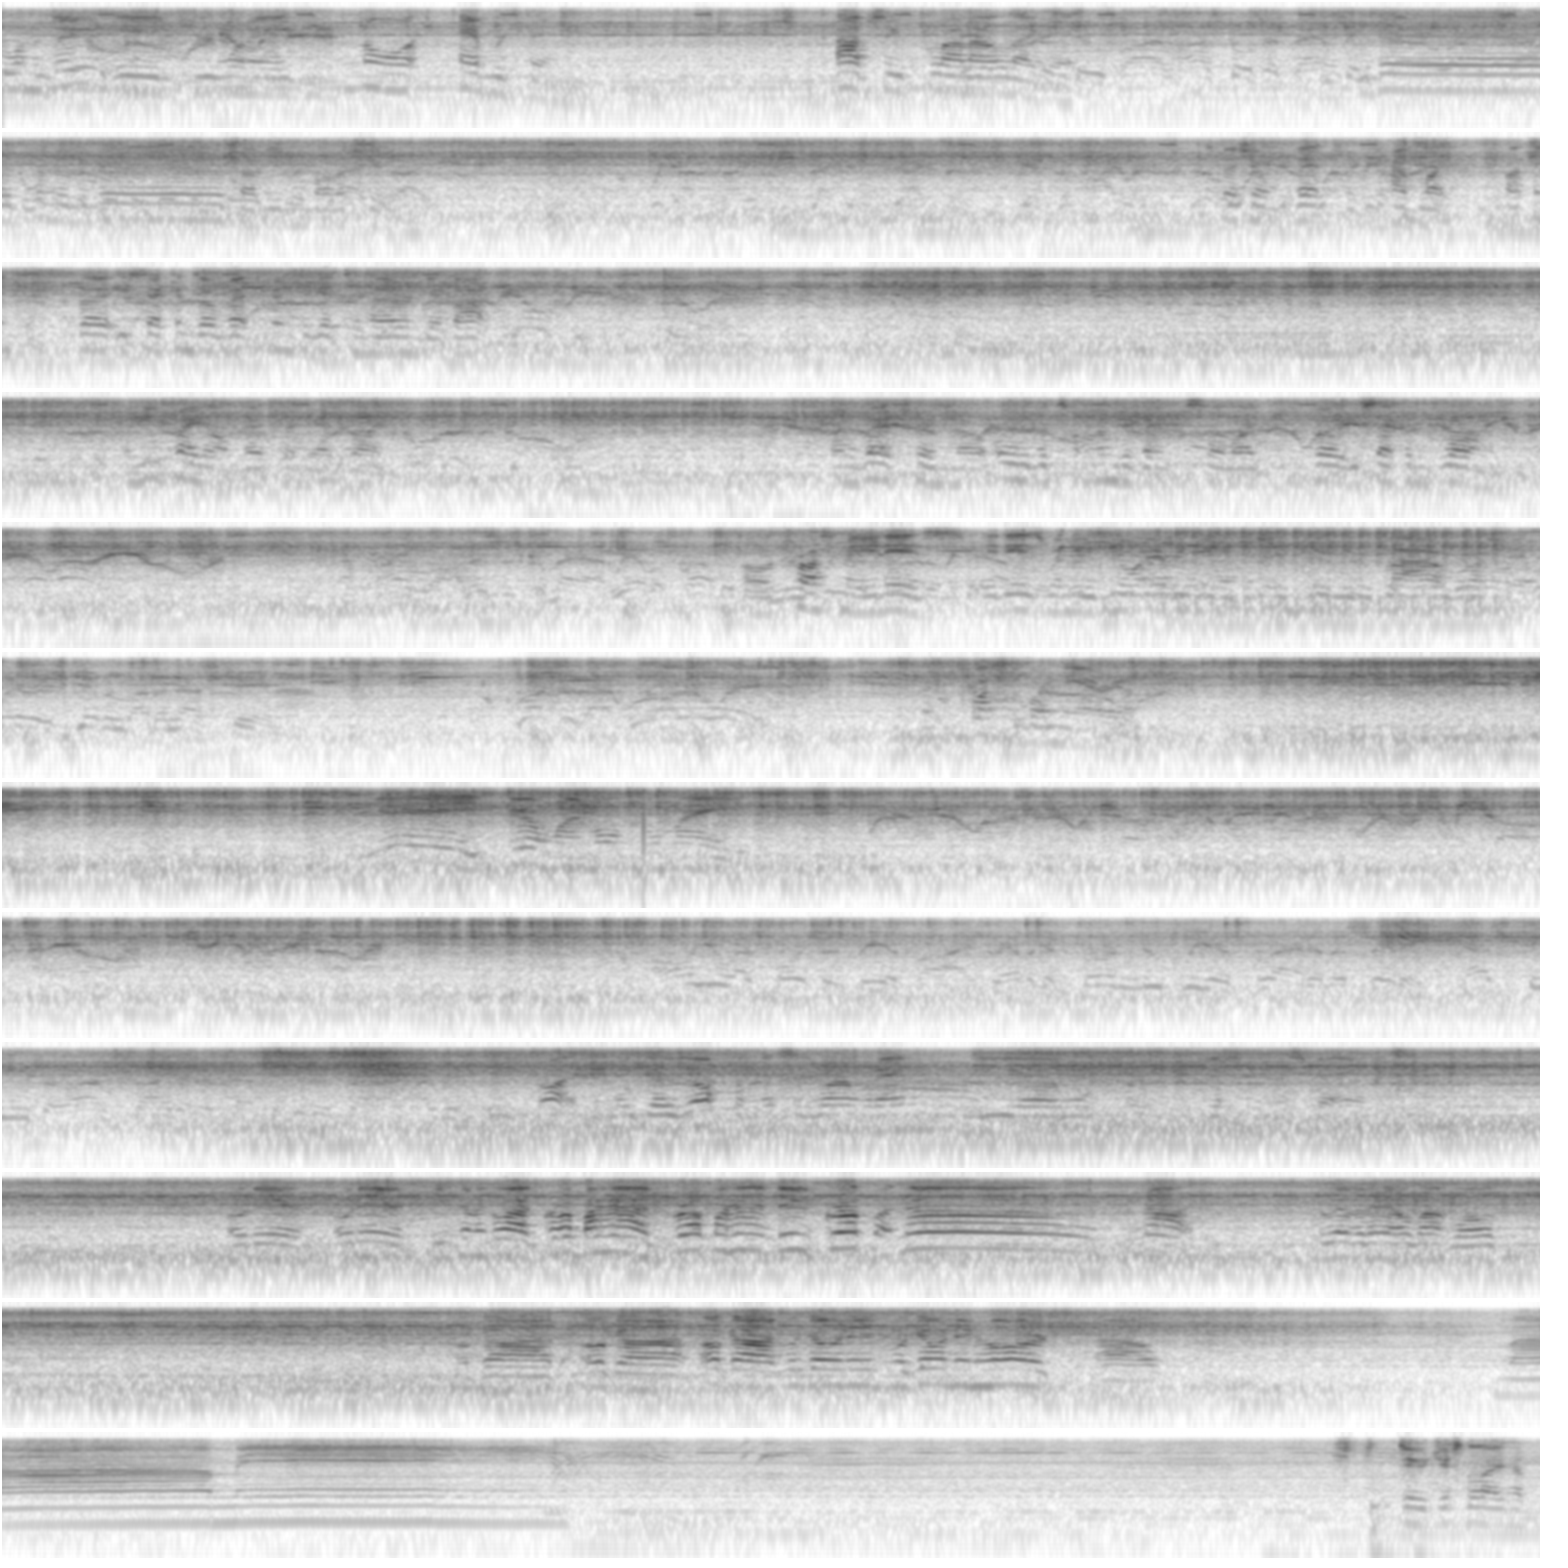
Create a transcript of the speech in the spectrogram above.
You want to do is you want to ignore everything. Absolutely flat out 2-5, it. don't even bother shooting. We got 90 seconds, Jackson. Get the pilot. No Especially on veterans, you have like, I think it's 30 seconds on veteran to get to her and get back. And you played on veteran, yeah, right. On veteran, though, all the timed events are like 30 seconds long. Oh, trust me, it is. It is when you ignore everything and just completely flat out rush it. Cluster bomb the area. Right, the it goes off, and this is where I'm going to end the uh, walkthrough. Just as this bit ends. Oh dear, oh dear, he's going to go out. Grab my hand, grab my hand, dude, grab my. No! Not. Whoever the hell that was. Oh god, oh god, oh god, we're going in, we're going in hard. Ow. Mommy. Dude, just like a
